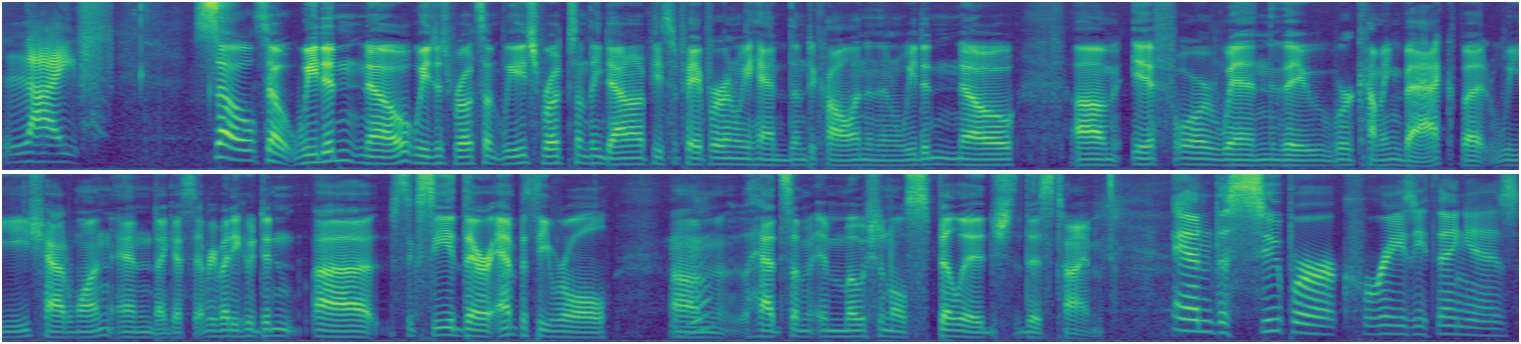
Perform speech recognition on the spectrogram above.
life. So, So we didn't know. We just wrote some. We each wrote something down on a piece of paper and we handed them to Colin, and then we didn't know um, if or when they were coming back. But we each had one, and I guess everybody who didn't uh, succeed their empathy roll um, had some emotional spillage this time. And the super crazy thing is,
